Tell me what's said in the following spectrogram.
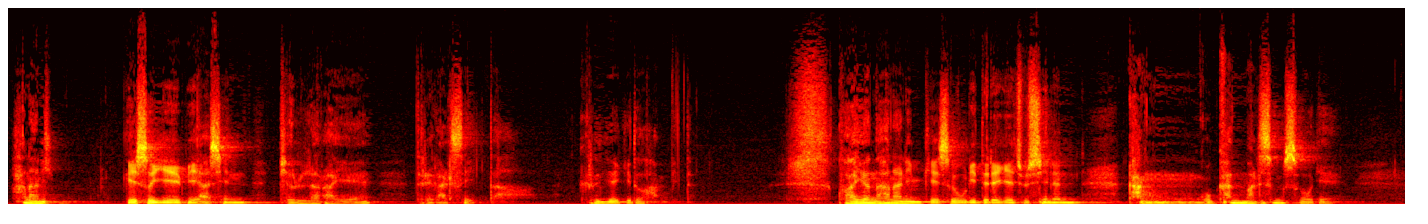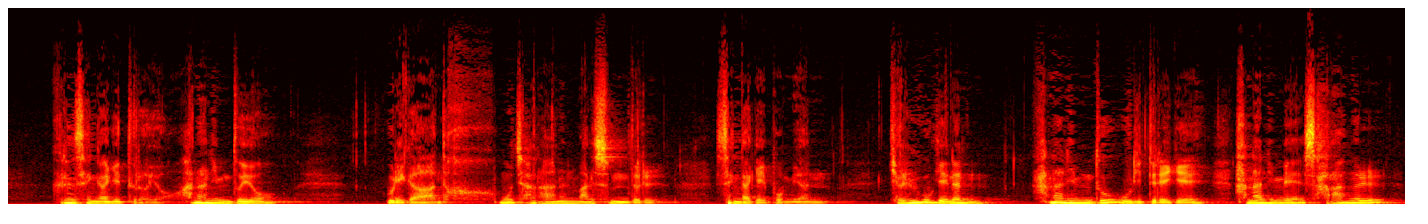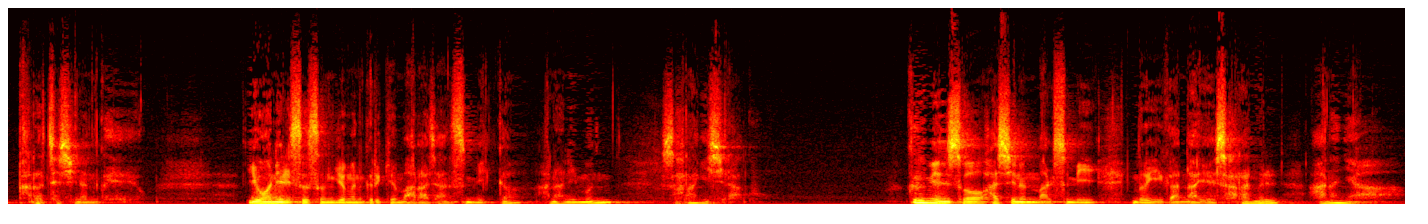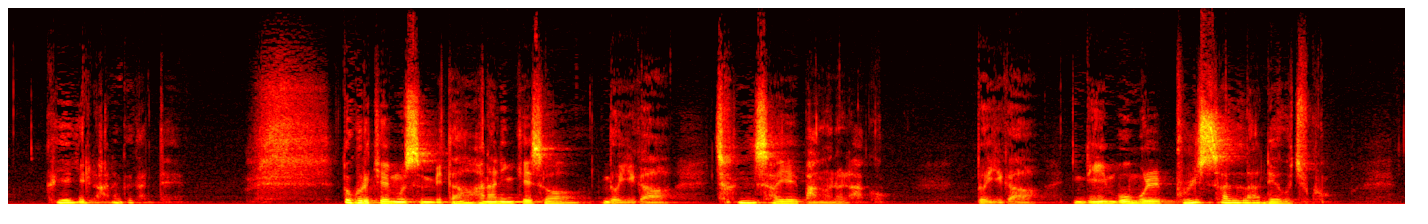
하나님께서 예비하신 별나라에 들어갈 수 있다. 그런 얘기도 합니다. 과연 하나님께서 우리들에게 주시는 강곡한 말씀 속에 그런 생각이 들어요. 하나님도요, 우리가 너무 잘 아는 말씀들을 생각해 보면 결국에는 하나님도 우리들에게 하나님의 사랑을 가르치시는 거예요. 요한일서 성경은 그렇게 말하지 않습니까? 하나님은 사랑이시라고. 그러면서 하시는 말씀이 너희가 나의 사랑을 아느냐. 그 얘기를 하는 것 같아요. 또 그렇게 묻습니다. 하나님께서 너희가 천사의 방언을 하고 너희가 네 몸을 불살라 내어주고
